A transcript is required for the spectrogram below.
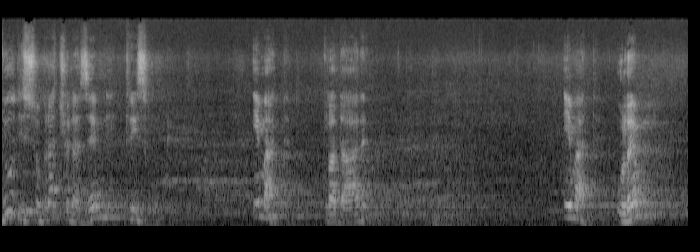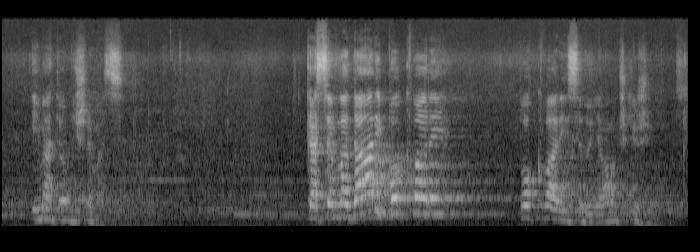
Ljudi su braću na zemlji tri skupine. Imate vladare, imate ulem, imate obične mase. Kad se vladari pokvare, pokvari se dunjaločki život.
